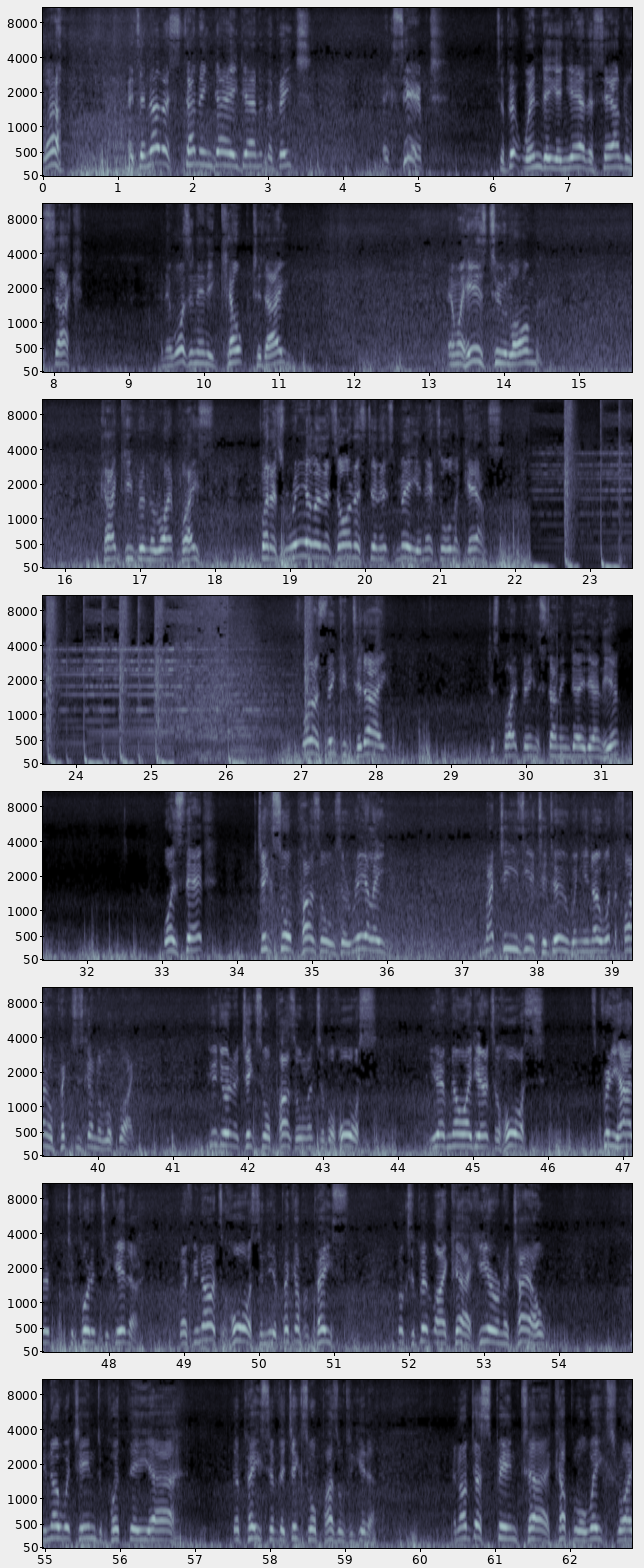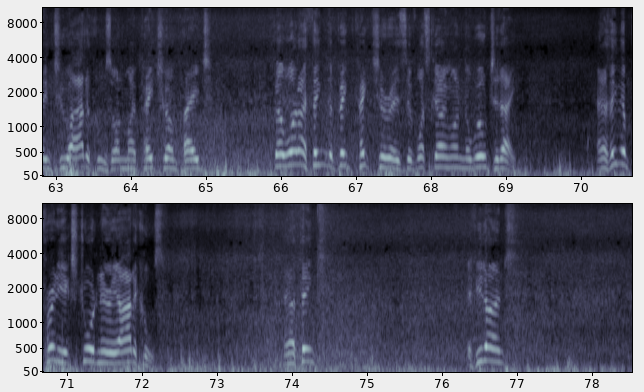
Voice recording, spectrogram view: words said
Well, it's another stunning day down at the beach, except it's a bit windy and yeah, the sound will suck. And there wasn't any kelp today. And my hair's too long. Can't keep it in the right place. But it's real and it's honest and it's me and that's all that counts. What I was thinking today despite being a stunning day down here, was that jigsaw puzzles are really much easier to do when you know what the final picture is going to look like. If you're doing a jigsaw puzzle and it's of a horse, you have no idea it's a horse, it's pretty hard to put it together. But if you know it's a horse and you pick up a piece, looks a bit like a hair on a tail, you know which end to put the uh, the piece of the jigsaw puzzle together. And I've just spent uh, a couple of weeks writing two articles on my Patreon page about what I think the big picture is of what's going on in the world today. And I think they're pretty extraordinary articles. And I think if you don't,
